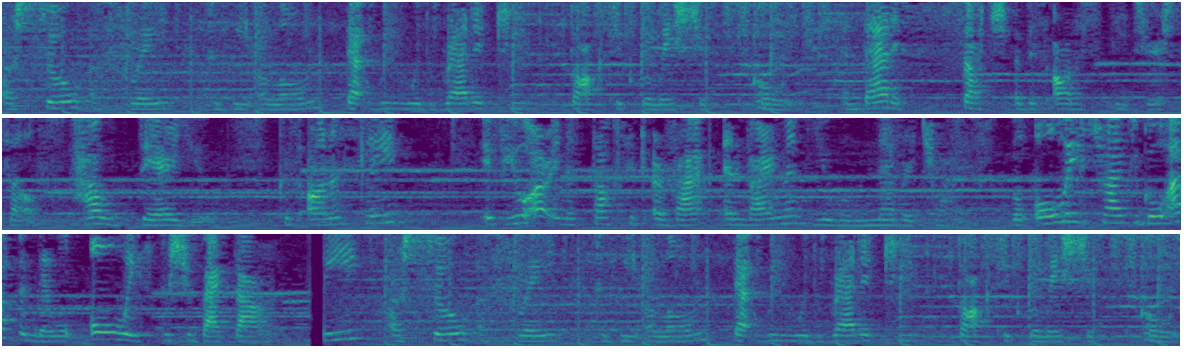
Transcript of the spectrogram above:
are so afraid to be alone that we would rather keep toxic relationships going. And that is such a dishonesty to yourself. How dare you? Because honestly, if you are in a toxic envi- environment, you will never thrive. You'll always try to go up and they will always push you back down. We are so afraid to be alone that we would rather keep toxic relationships going.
